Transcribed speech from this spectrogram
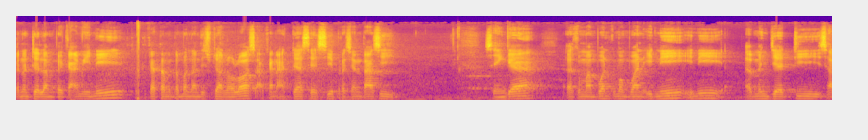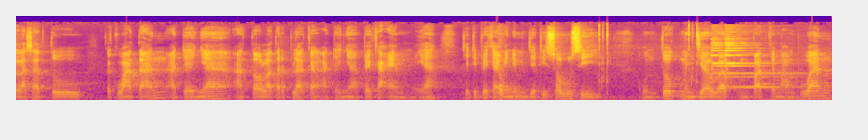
Karena dalam PKM ini ketika teman-teman nanti sudah lolos akan ada sesi presentasi. Sehingga Eh, kemampuan-kemampuan ini ini eh, menjadi salah satu kekuatan adanya atau latar belakang adanya PKM ya. Jadi PKM ini menjadi solusi untuk menjawab empat kemampuan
